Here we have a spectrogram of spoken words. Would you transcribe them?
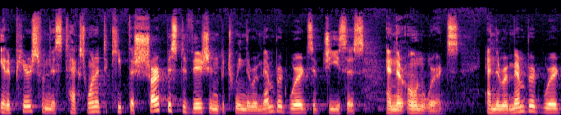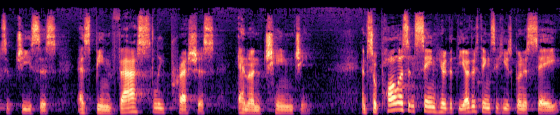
it appears from this text, wanted to keep the sharpest division between the remembered words of Jesus and their own words, and the remembered words of Jesus as being vastly precious and unchanging. And so Paul isn't saying here that the other things that he's going to say,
